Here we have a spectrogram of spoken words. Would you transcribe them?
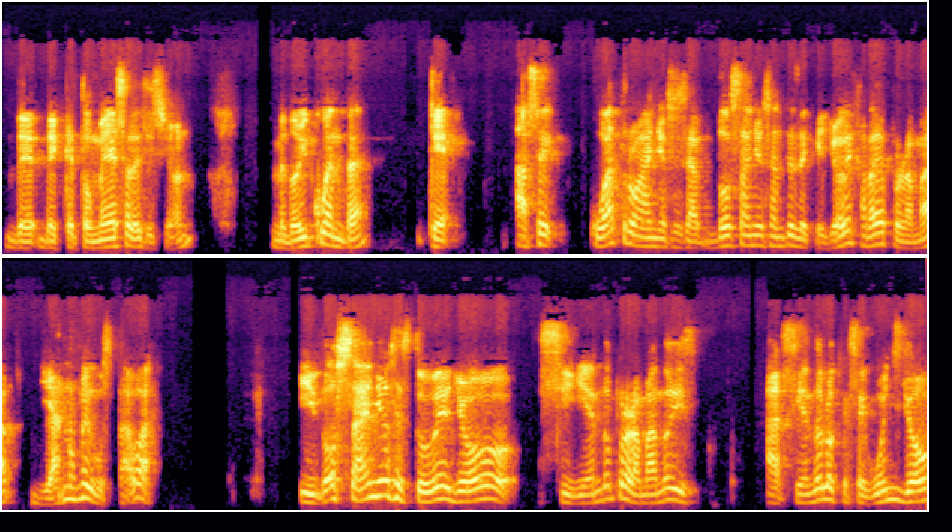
de, de, que tomé esa decisión, me doy cuenta que hace cuatro años, o sea, dos años antes de que yo dejara de programar, ya no me gustaba. Y dos años estuve yo siguiendo programando y haciendo lo que según yo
